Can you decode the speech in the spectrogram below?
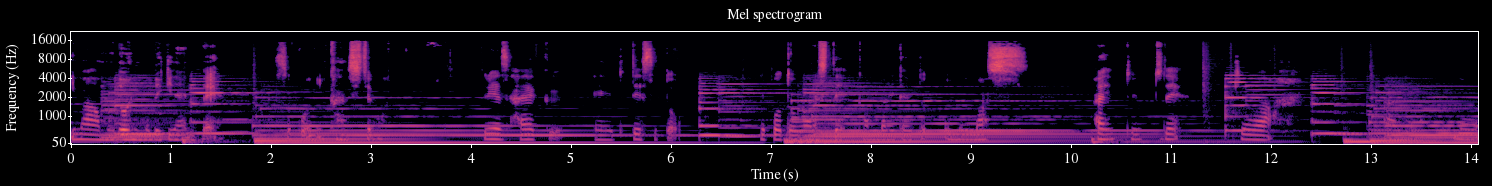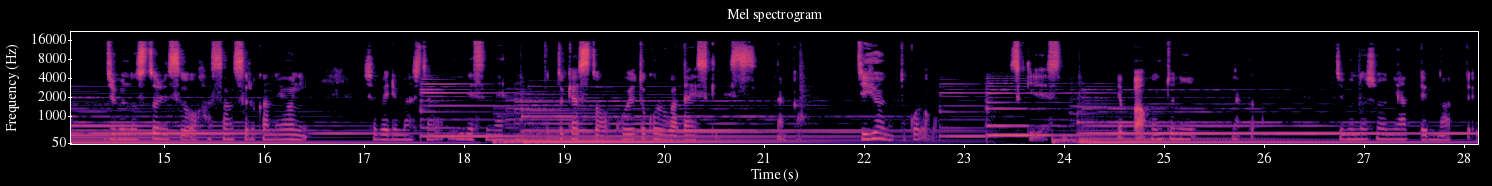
今はもうどうにもできないので、そこに関しては、とりあえず早く、えーとテストとレポートを終わらせて頑張りたいと思います。はい、ということで、今日は、あの、もう自分のストレスを発散するかのように喋りました。いいですね。ポッドキャストはこういうところが大好きです。なんか、自由なところが好きですね。やっぱ本当になんか自分の性に合ってるなって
